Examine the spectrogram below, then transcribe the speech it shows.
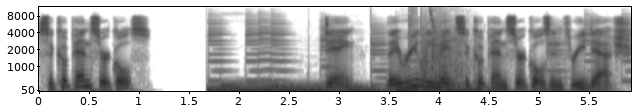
Sakupen Circles? Dang, they really made Sakupen Circles in 3 dash.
